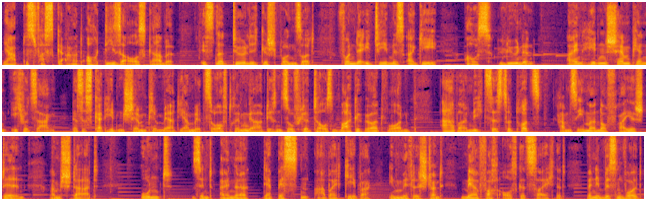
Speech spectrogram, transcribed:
ihr habt es fast geahnt, auch diese Ausgabe ist natürlich gesponsert von der Itemis AG aus Lünen. Ein Hidden Champion, ich würde sagen, das ist kein Hidden Champion mehr. Die haben wir jetzt so oft drin gehabt, die sind so viele tausendmal gehört worden. Aber nichtsdestotrotz haben sie immer noch freie Stellen am Start. Und sind einer der besten Arbeitgeber im Mittelstand, mehrfach ausgezeichnet. Wenn ihr wissen wollt,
